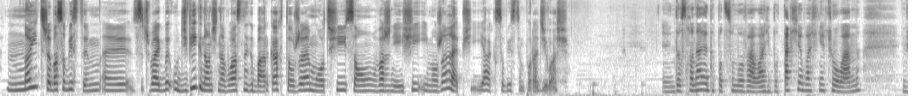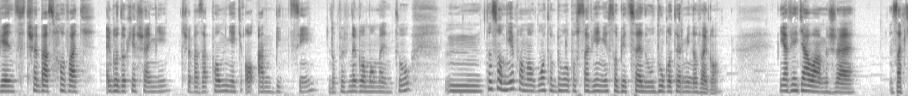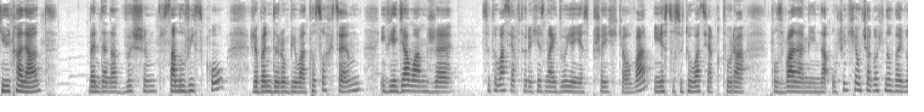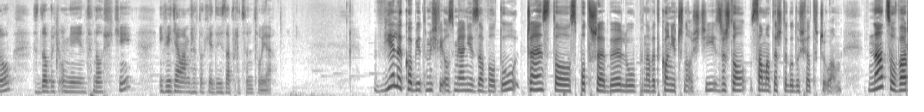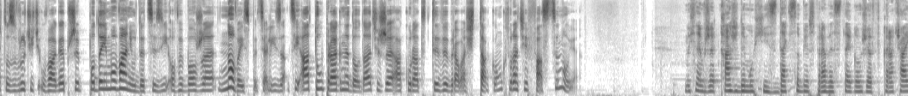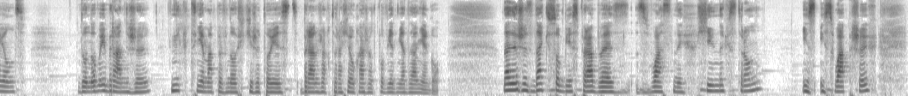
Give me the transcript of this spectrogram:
no i trzeba sobie z tym, y, trzeba jakby udźwignąć na własnych barkach to, że młodsi są ważniejsi i może lepsi. Jak sobie z tym poradziłaś? Y, doskonale to podsumowałaś, bo tak się właśnie czułam, więc trzeba schować ego do kieszeni, trzeba zapomnieć o ambicji do pewnego momentu. Mm, to, co mnie pomogło, to było postawienie sobie celu długoterminowego. Ja wiedziałam, że za kilka lat będę na wyższym stanowisku, że będę robiła to, co chcę i wiedziałam, że sytuacja, w której się znajduję, jest przejściowa i jest to sytuacja, która pozwala mi nauczyć się czegoś nowego, zdobyć umiejętności i wiedziałam, że to kiedyś zaprocentuje. Wiele kobiet myśli o zmianie zawodu, często z potrzeby lub nawet konieczności. Zresztą sama też tego doświadczyłam. Na co warto zwrócić uwagę przy podejmowaniu decyzji o wyborze nowej specjalizacji? A tu pragnę dodać, że akurat ty wybrałaś taką, która cię fascynuje. Myślę, że każdy musi zdać sobie sprawę z tego, że wkraczając do nowej branży, nikt nie ma pewności, że to jest branża, która się okaże odpowiednia dla niego należy zdać sobie sprawę z, z własnych silnych stron i, i słabszych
